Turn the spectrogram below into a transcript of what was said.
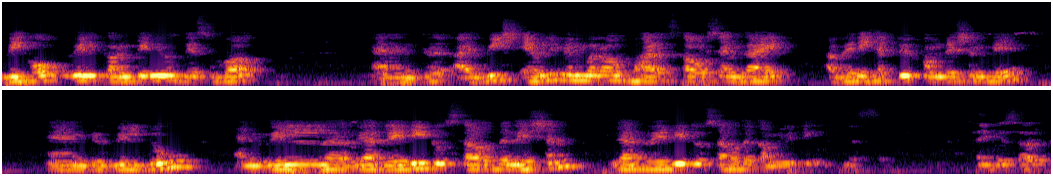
we hope we'll continue this work and uh, I wish every member of Bharat Scouts and Guide a very happy Foundation Day, and we'll do and we'll uh, we are ready to serve the nation. We are ready to serve the community. Yes, sir. Thank you, sir,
